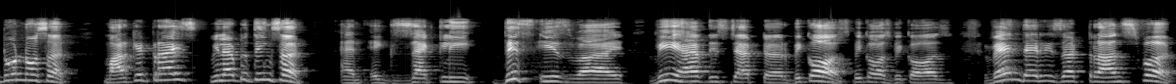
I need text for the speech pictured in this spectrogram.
Don't know, sir. Market price? We'll have to think, sir. And exactly this is why we have this chapter because, because, because when there is a transfer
